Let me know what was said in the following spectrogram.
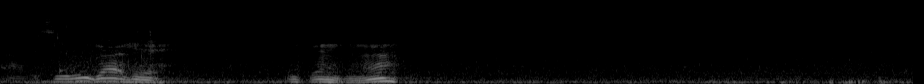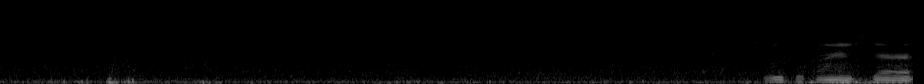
Alright, let's see what we got here. If anything, huh? Super fine stuff.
